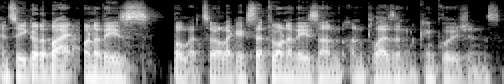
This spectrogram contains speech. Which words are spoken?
And so you got to bite one of these bullets, or like accept one of these un- unpleasant conclusions.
